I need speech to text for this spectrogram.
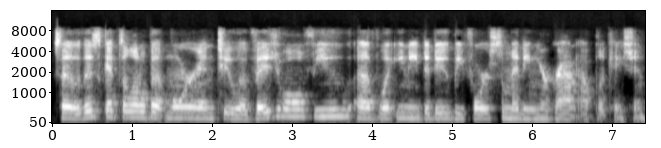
So this gets a little bit more into a visual view of what you need to do before submitting your grant application.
